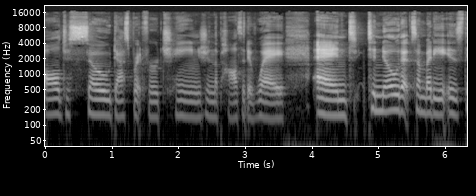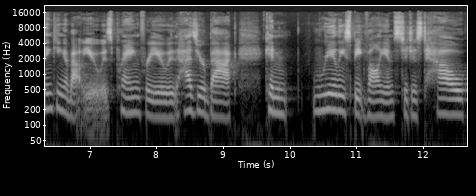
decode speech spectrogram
all just so desperate for change in the positive way. And to know that somebody is thinking about you, is praying for you, has your back can really speak volumes to just how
